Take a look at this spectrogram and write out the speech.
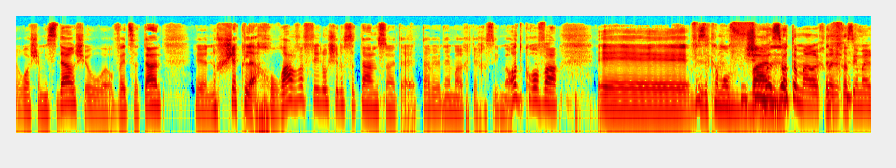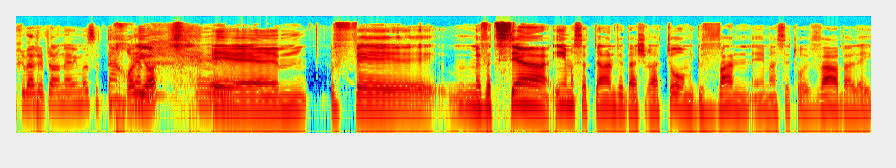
ראש המסדר, שהוא עובד שטן, נושק לאחוריו אפילו של השטן, זאת אומרת, הייתה ביניהם מערכת יחסים מאוד קרובה, וזה כמובן... משום מה זאת המערכת היחסים היחידה שאפשר לנהל עם השטן. יכול כן? להיות. אמ, מבצע עם השטן ובהשראתו מגוון אה, מעשי תועבה בעלי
